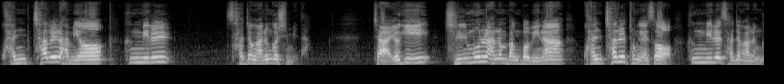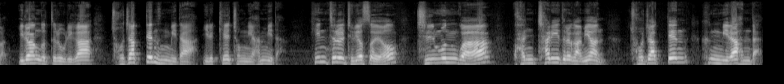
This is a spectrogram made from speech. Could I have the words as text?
관찰을 하며 흥미를 사정하는 것입니다. 자, 여기 질문을 하는 방법이나 관찰을 통해서 흥미를 사정하는 것, 이러한 것들을 우리가 조작된 흥미다. 이렇게 정리합니다. 힌트를 드렸어요. 질문과 관찰이 들어가면 조작된 흥미라 한다.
